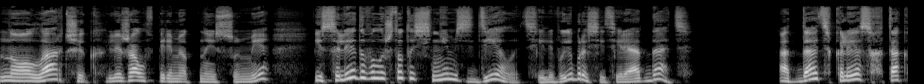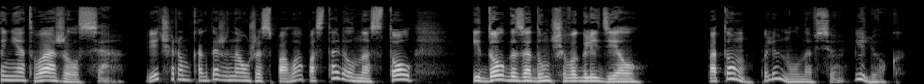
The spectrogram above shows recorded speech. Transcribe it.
Но ларчик лежал в переметной сумме, и следовало что-то с ним сделать, или выбросить, или отдать. Отдать Клесх так и не отважился. Вечером, когда жена уже спала, поставил на стол и долго задумчиво глядел. Потом плюнул на все и лег.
